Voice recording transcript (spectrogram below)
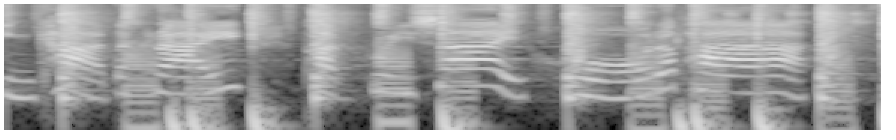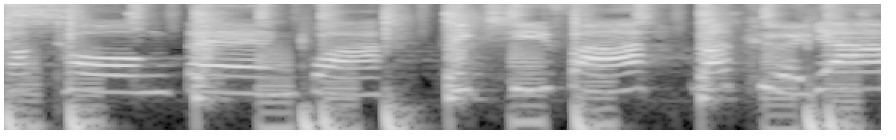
ิงข่าตะไคร้ผักกุยช่ายโหระพาฟักทองแตงกวาพริกชี้ฟ้ามะเขือยาว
